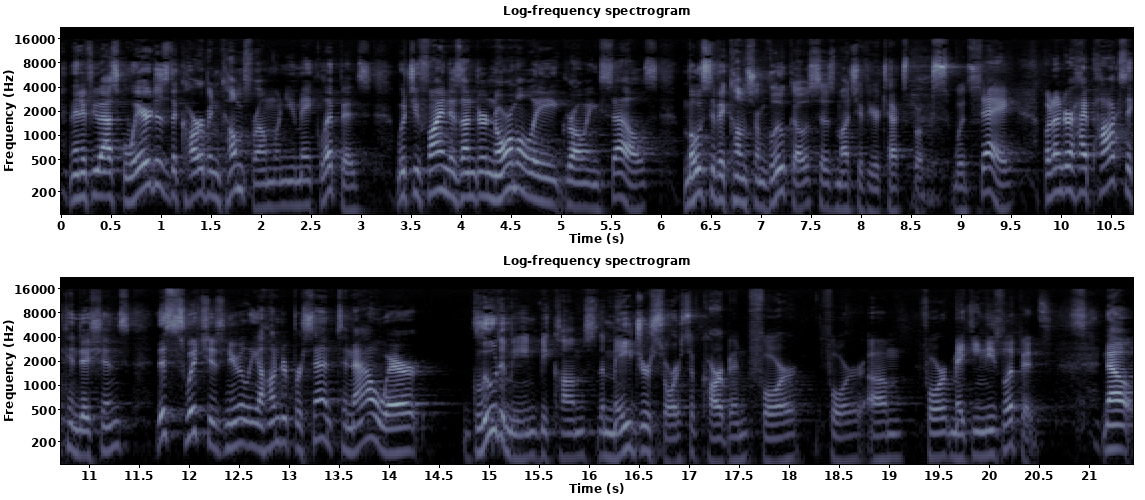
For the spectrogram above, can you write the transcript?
And then if you ask where does the carbon come from when you make lipids, what you find is under normally growing cells, most of it comes from glucose, as much of your textbooks would say. But under hypoxic conditions, this switches nearly 100% to now where glutamine becomes the major source of carbon for, for, um, for making these lipids. Now,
